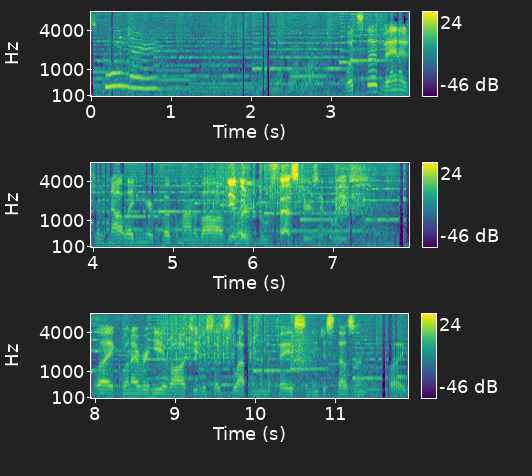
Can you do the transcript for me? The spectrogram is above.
Spoiler. What's the advantage of not letting your Pokemon evolve? They like, learn move faster, I believe. like whenever he evolves, you just like slap him in the face and he just doesn't. Like,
